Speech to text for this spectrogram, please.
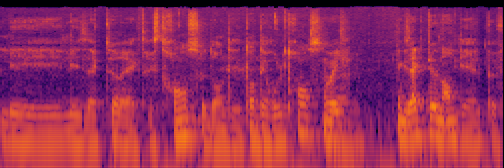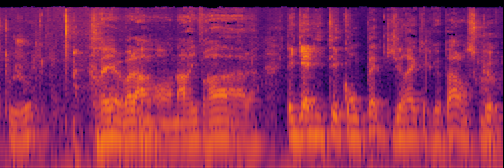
les, les acteurs et actrices trans dans des, dans des rôles trans. Oui. Euh, exactement Et elles peuvent tout jouer. Après, voilà, on arrivera à l'égalité complète, je dirais, quelque part, lorsque Mm.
